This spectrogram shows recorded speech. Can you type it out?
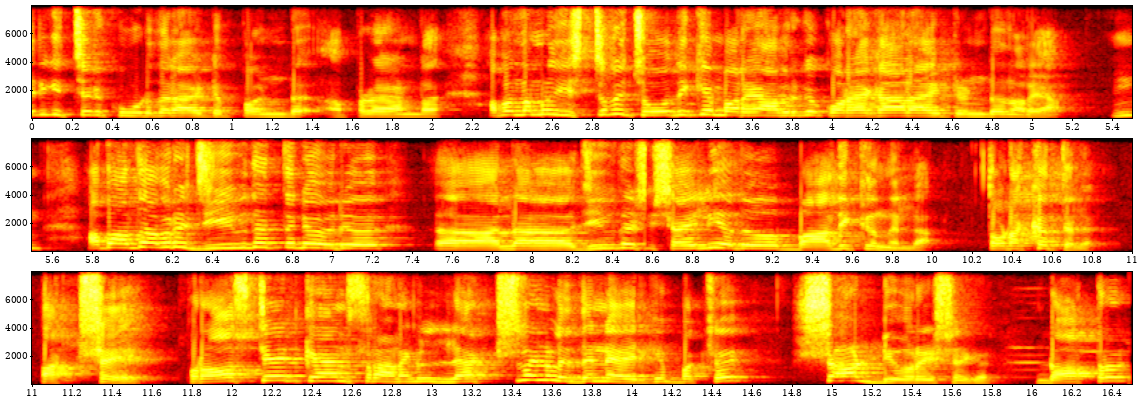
എനിക്ക് ഇച്ചിരി കൂടുതലായിട്ട് ഇപ്പം ഉണ്ട് അപ്പോഴുണ്ട് അപ്പം നമ്മൾ ഹിസ്റ്ററി ചോദിക്കാൻ പറയാം അവർക്ക് കുറേ കാലമായിട്ടുണ്ട് എന്നറിയാം അപ്പോൾ അത് അവരുടെ ജീവിതത്തിന് ഒരു ജീവിത ശൈലി അത് ബാധിക്കുന്നില്ല തുടക്കത്തിൽ പക്ഷേ പ്രോസ്റ്റേറ്റ് ക്യാൻസർ ആണെങ്കിൽ ലക്ഷണങ്ങൾ ഇതന്നെ ആയിരിക്കും. പക്ഷേ ഷോർട്ട് ഡ്യൂറേഷൻ ആയിരിക്കും ഡോക്ടർ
